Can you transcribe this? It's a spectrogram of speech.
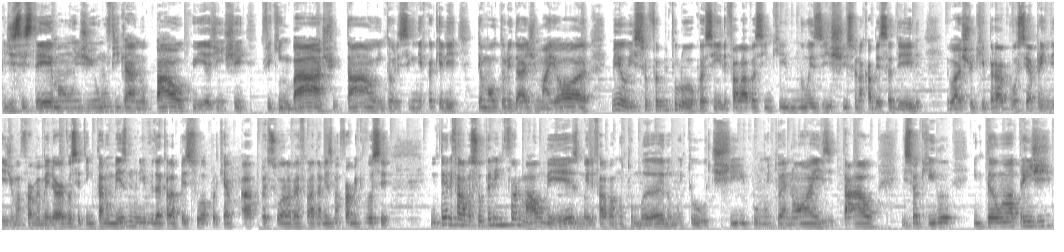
de sistema onde um fica no palco e a gente fica embaixo e tal, então ele significa que ele tem uma autoridade maior. Meu, isso foi muito louco, assim, ele falava assim que não existe isso na cabeça dele. Eu acho que para você aprender de uma forma melhor, você tem que estar no mesmo nível daquela pessoa, porque a, a pessoa ela vai falar da mesma forma que você. Então ele falava super informal mesmo, ele falava muito humano, muito tipo, muito é nós e tal, isso, aquilo. Então eu aprendi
